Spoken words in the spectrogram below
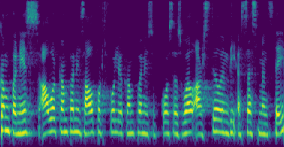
companies, our companies, our portfolio companies, of course, as well, are still in the assessment stage,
